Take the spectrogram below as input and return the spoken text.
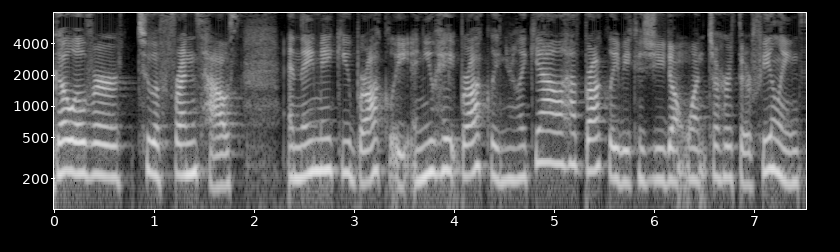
go over to a friend's house and they make you broccoli and you hate broccoli and you're like, yeah, I'll have broccoli because you don't want to hurt their feelings.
